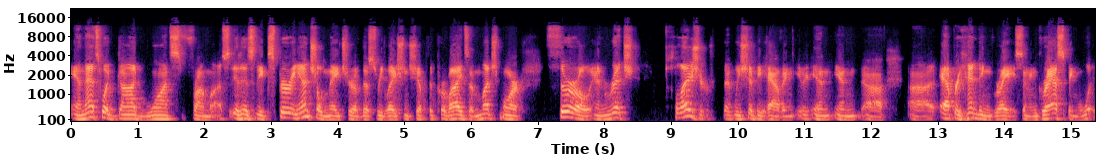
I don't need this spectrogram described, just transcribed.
And that's what God wants from us. It is the experiential nature of this relationship that provides a much more thorough and rich pleasure that we should be having in in uh, uh, apprehending grace and in grasping what.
